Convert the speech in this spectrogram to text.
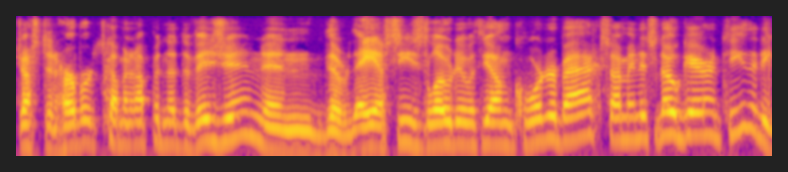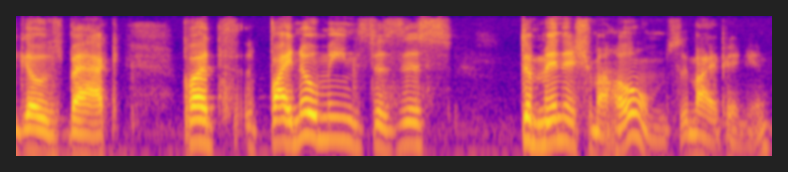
Justin Herbert's coming up in the division, and the AFC's loaded with young quarterbacks. I mean, it's no guarantee that he goes back, but by no means does this diminish Mahomes, in my opinion.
